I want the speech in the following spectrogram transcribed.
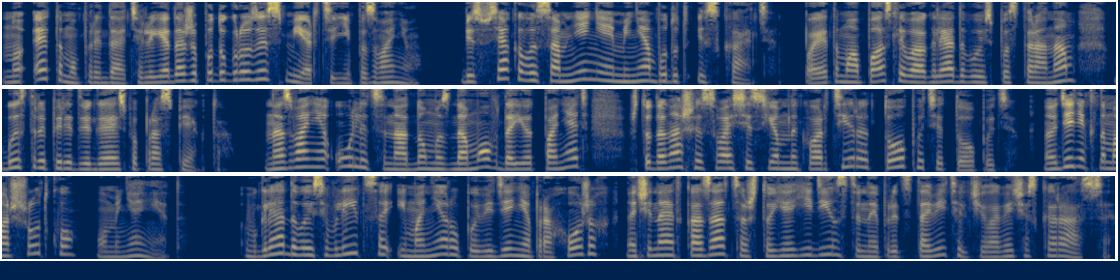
но этому предателю я даже под угрозой смерти не позвоню. Без всякого сомнения меня будут искать, поэтому опасливо оглядываюсь по сторонам, быстро передвигаясь по проспекту. Название улицы на одном из домов дает понять, что до нашей с Васей съемной квартиры топать и топать. Но денег на маршрутку у меня нет. Вглядываясь в лица и манеру поведения прохожих, начинает казаться, что я единственный представитель человеческой расы.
